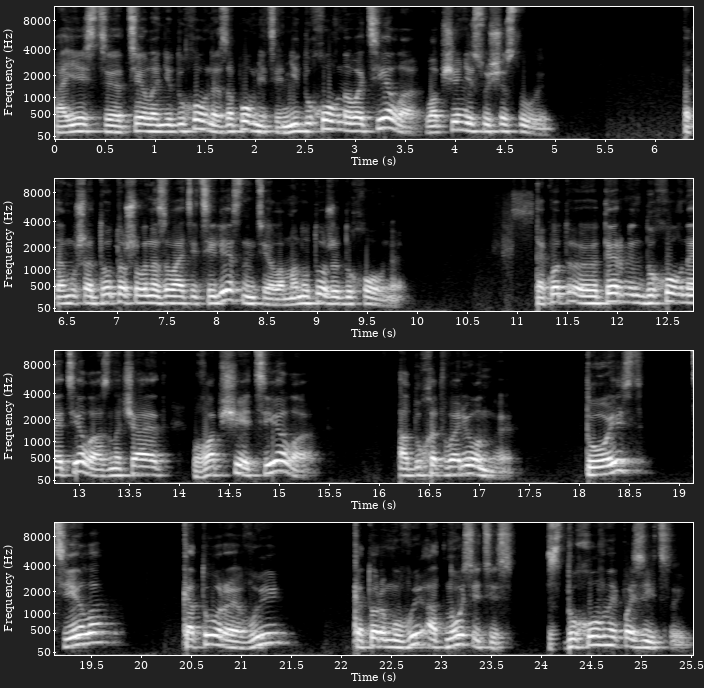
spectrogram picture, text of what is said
а есть э, тело недуховное. Запомните, недуховного тела вообще не существует. Потому что то, то, что вы называете телесным телом, оно тоже духовное. Так вот, э, термин «духовное тело» означает вообще тело одухотворенное. То есть тело, которое вы, к которому вы относитесь с духовной позицией.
